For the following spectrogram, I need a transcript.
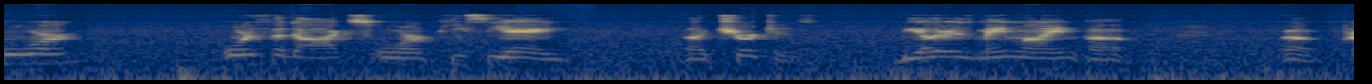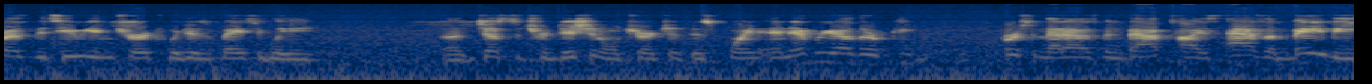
four Orthodox or PCA uh, churches. The other is mainline uh, uh, Presbyterian church, which is basically uh, just a traditional church at this point, and every other pe- person that has been baptized as a baby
